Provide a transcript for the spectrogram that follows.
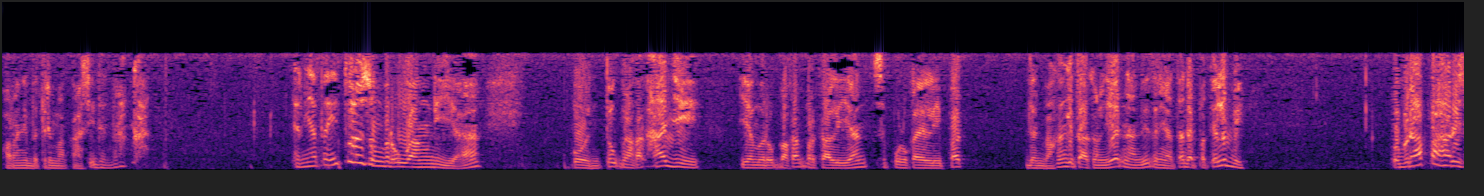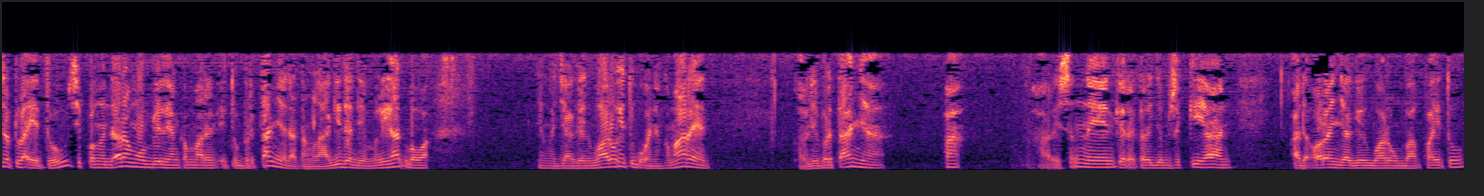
Orangnya berterima kasih dan berangkat. Ternyata itulah sumber uang dia untuk berangkat haji yang merupakan perkalian 10 kali lipat dan bahkan kita akan lihat nanti ternyata dapatnya lebih. Beberapa hari setelah itu, si pengendara mobil yang kemarin itu bertanya datang lagi dan dia melihat bahwa yang ngejagain warung itu bukan yang kemarin. Lalu dia bertanya, Pak, hari Senin kira-kira jam sekian, ada orang yang jagain warung Bapak itu,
